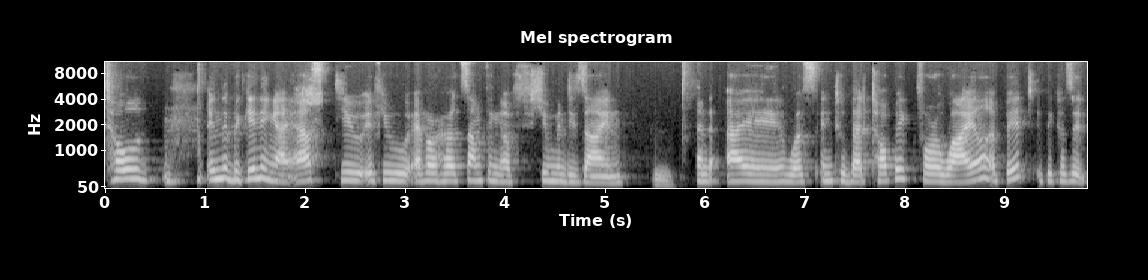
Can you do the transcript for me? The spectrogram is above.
told in the beginning, I asked you if you ever heard something of human design. Mm. And I was into that topic for a while, a bit, because it,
